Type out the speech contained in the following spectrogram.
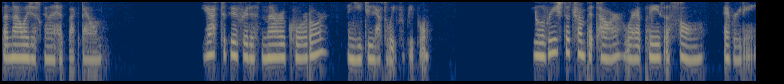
but now we're just going to head back down. You have to go through this narrow corridor, and you do have to wait for people. You'll reach the trumpet tower where it plays a song every day.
